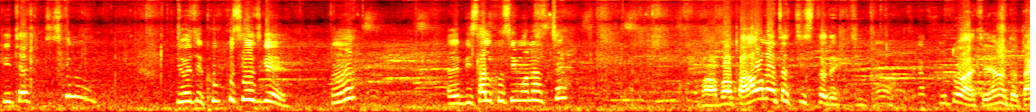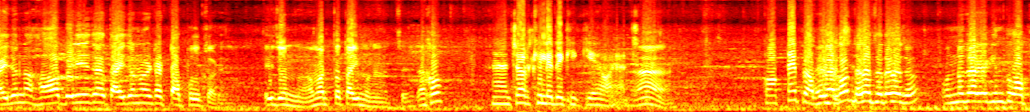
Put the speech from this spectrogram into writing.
কি চাচ্ছিস কেন কি হয়েছে? খুব খুশি আজকে? হ্যাঁ? আরে বিশাল খুশি মনে হচ্ছে? বাবা পাও না চাচ্ছিস তো দেখছি। এটা ফুটো আছে জানো তো? তাই জন্য হাওয়া বেরিয়ে যায় তাই জন্য এটা টপল করে। এই জন্য আমার তো তাই মনে হচ্ছে। দেখো। হ্যাঁ চল খেলে দেখি কি হয় আজ হ্যাঁ। ককটাই প্রবলেম দেখো দেখেছ দেখেছ? অন্য জায়গায় কিন্তু অত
